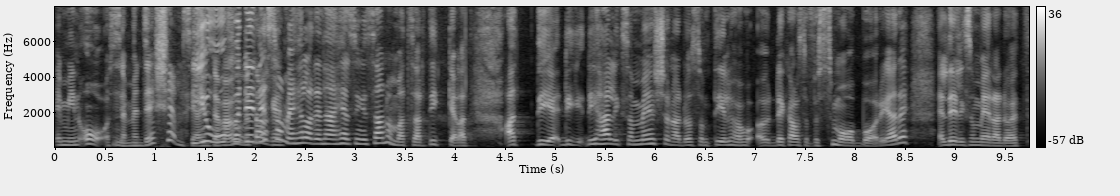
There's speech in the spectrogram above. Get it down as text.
är min åsikt. Nej men det känns jag Jo, inte för det är det som är hela den här Helsingin Sanomats artikel, att, att de, de, de här liksom människorna då som tillhör, det kallas för småborgare, eller det är liksom mera då ett,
